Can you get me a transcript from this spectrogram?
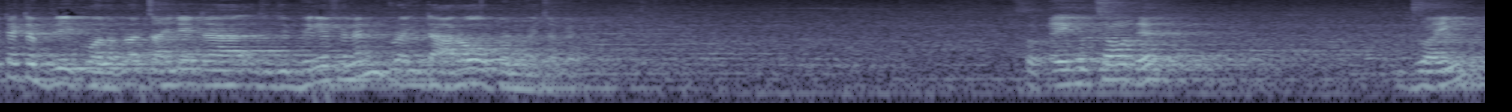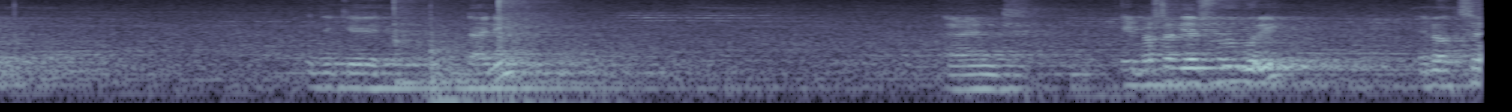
এটা একটা ব্রিক ওয়াল আপনারা চাইলে এটা যদি ভেঙে ফেলেন ড্রয়িংটা আরও ওপেন হয়ে যাবে। তো এই হচ্ছে আমাদের ড্রয়িং এদিকে ডাইনিং অ্যান্ড এই পাশটা দিয়ে শুরু করি। এটা হচ্ছে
